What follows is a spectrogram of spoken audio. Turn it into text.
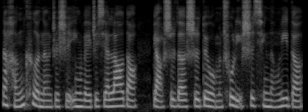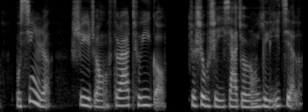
那很可能这是因为这些唠叨表示的是对我们处理事情能力的不信任，是一种 threat to ego。这是不是一下就容易理解了？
